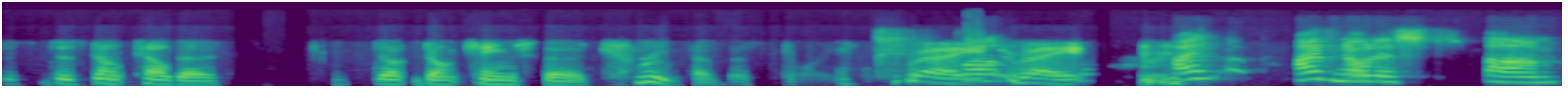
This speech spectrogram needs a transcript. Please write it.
Just just don't tell the don't don't change the truth of the story. right, Well- right. I've I've noticed. Um,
